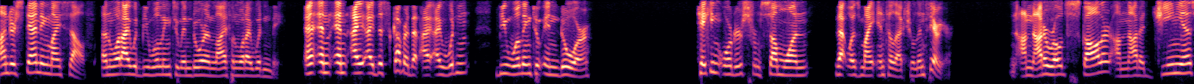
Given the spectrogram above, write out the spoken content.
understanding myself and what I would be willing to endure in life and what I wouldn't be. And and, and I, I discovered that I, I wouldn't be willing to endure taking orders from someone that was my intellectual inferior. I'm not a Rhodes Scholar. I'm not a genius,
